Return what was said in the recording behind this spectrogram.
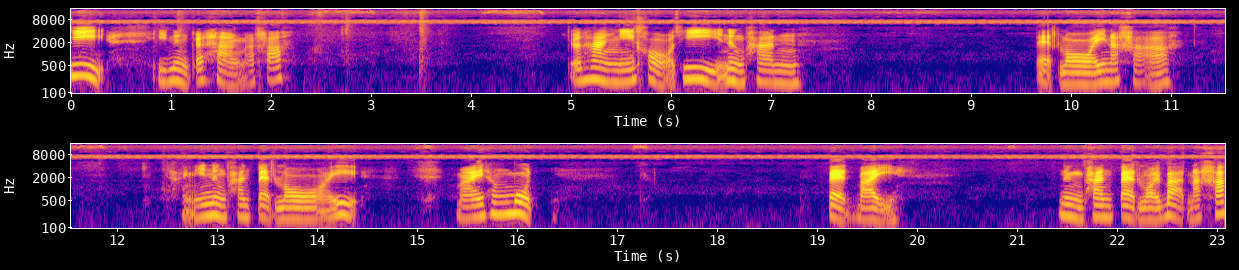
ที่อีกหนึ่งกระถางนะคะ กระถางนี้ขอที่หนึ่งพันแปดร้อยนะคะทางนี้หนึ่งพันแปดร้อยไม้ทั้งหมดแปดใบหนึ่งพันแปดร้อยบาทนะคะ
